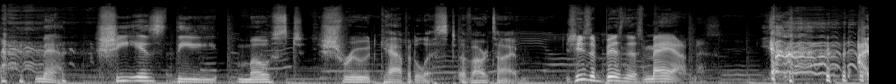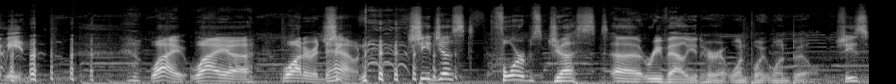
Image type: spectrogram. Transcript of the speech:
Mat. She is the most shrewd capitalist of our time. She's a businessman. I mean, Why why uh, water it down? she just Forbes just uh, revalued her at 1.1 bill. She's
